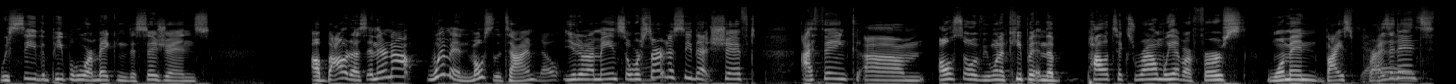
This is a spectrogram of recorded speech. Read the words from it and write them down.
we see the people who are making decisions about us, and they're not women most of the time. Nope. You know what I mean? So we're starting to see that shift. I think um, also, if you want to keep it in the politics realm, we have our first woman vice president.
